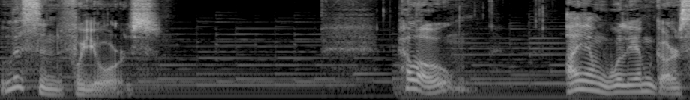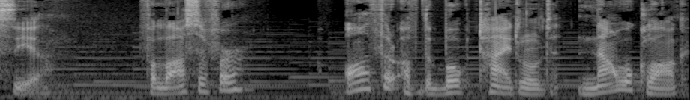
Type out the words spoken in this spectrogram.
Listen for yours. Hello, I am William Garcia, philosopher, author of the book titled Now O'Clock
